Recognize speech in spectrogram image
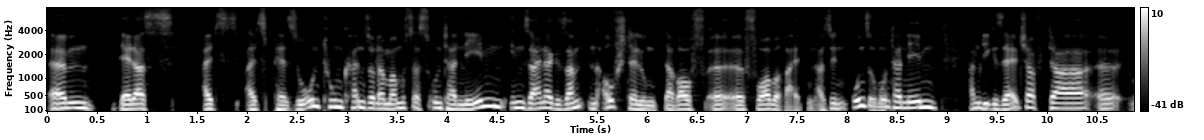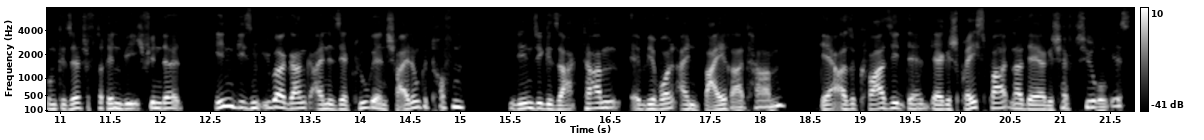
ähm, der das als, als Person tun kann, sondern man muss das Unternehmen in seiner gesamten Aufstellung darauf äh, äh vorbereiten. Also in unserem Unternehmen haben die Gesellschafter äh, und Gesellschafterinnen, wie ich finde, in diesem Übergang eine sehr kluge Entscheidung getroffen, indem sie gesagt haben, äh, wir wollen einen Beirat haben, der also quasi der, der Gesprächspartner der Geschäftsführung ist.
